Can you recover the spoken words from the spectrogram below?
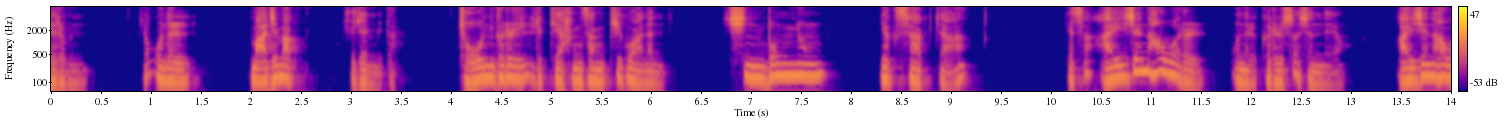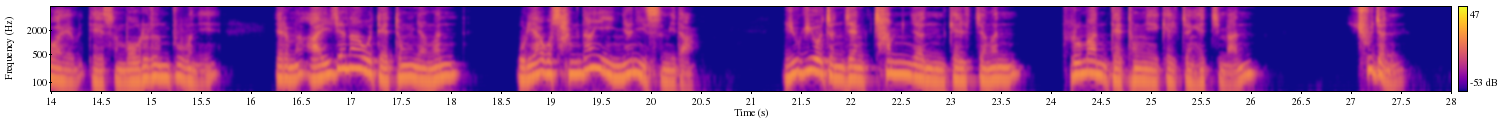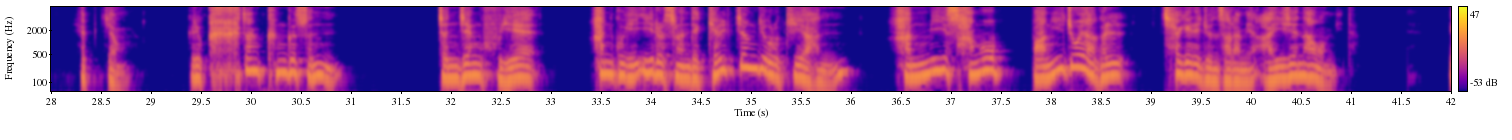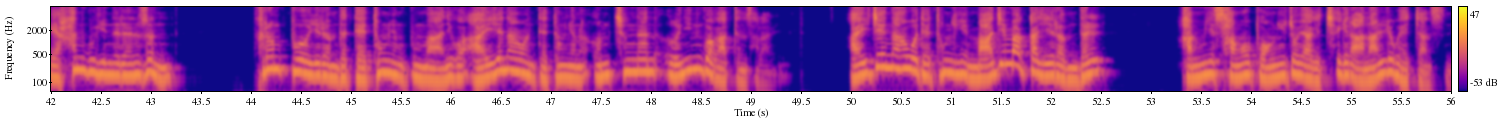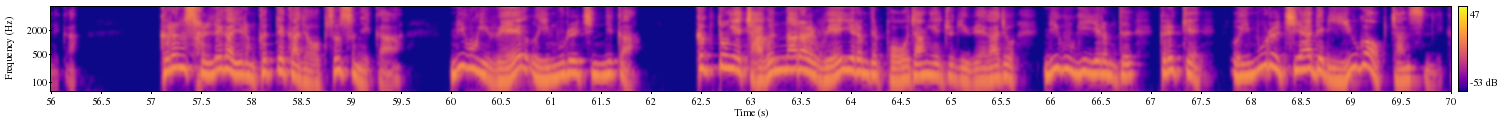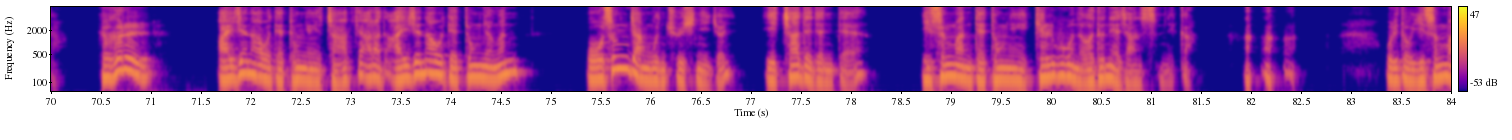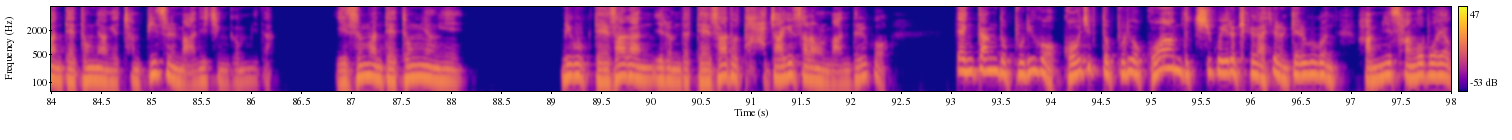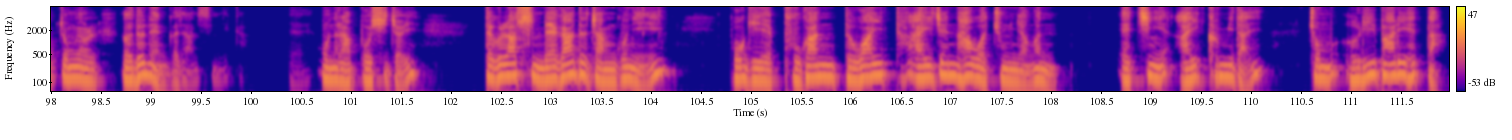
여러분 오늘 마지막 주제입니다. 좋은 글을 이렇게 항상 기고하는 신봉용 역사학자 그래서 아이젠하워를 오늘 글을 쓰셨네요. 아이젠하워에 대해서 모르는 부분이 여러분 아이젠하워 대통령은 우리하고 상당히 인연이 있습니다. 6.25 전쟁 참전 결정은 트루만 대통령이 결정했지만 휴전 협정 그리고 가장 큰 것은 전쟁 후에 한국이 일어서는 데 결정적으로 기여한 한미 상호 방위 조약을 체결해 준 사람이 아이젠하워입니다. 한국인들에서는 트럼프 여러분들 대통령뿐만 아니고 아이젠하워 대통령은 엄청난 은인과 같은 사람입니다. 아이젠하워 대통령이 마지막까지 여러분들 한미 상호 방위 조약에 체결 안 하려고 했지 않습니까 그런 선례가 여러분 그때까지 없었으니까 미국이 왜 의무를 짓니까 극동의 작은 나라를 왜 여러분들 보장해 주기 위해 가지고 미국이 여러분들 그렇게 의무를 지어야 될 이유가 없지 않습니까 그거를 아이젠하워 대통령이 정확히 알아 아이젠하워 대통령은 오성 장군 출신이죠. 2차 대전 때 이승만 대통령이 결국은 얻어내지 않습니까 우리도 이승만 대통령에 참 빚을 많이 진 겁니다. 이승만 대통령이 미국 대사관 여러분들 대사도 다 자기 사람을 만들고 땡깡도 뿌리고 고집도 뿌리고 고함도 치고 이렇게 해가지고 결국은 한미 상호방위 조약을 얻어낸 거지 않습니까 네, 오늘 한번 보시죠. 더글라스 맥아더 장군이 보기에 북한 드와이트 아이젠하워 중령은 애칭이 아이크입니다. 좀 어리바리했다.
